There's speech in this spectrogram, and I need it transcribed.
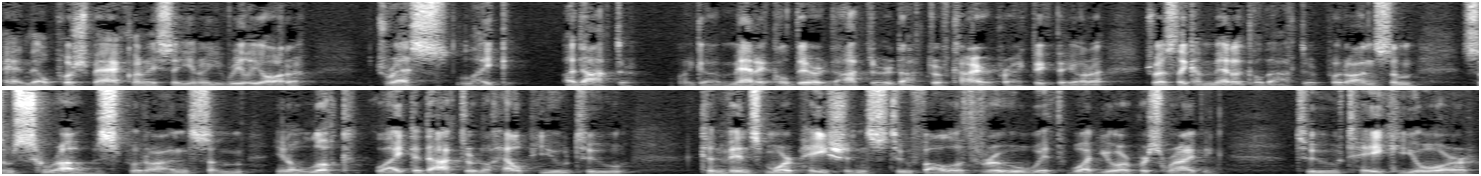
and they'll push back when I say, you know, you really ought to dress like a doctor, like a medical. They're a doctor, a doctor of chiropractic. They ought to dress like a medical doctor. Put on some some scrubs. Put on some, you know, look like a doctor. It'll help you to convince more patients to follow through with what you're prescribing, to take your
